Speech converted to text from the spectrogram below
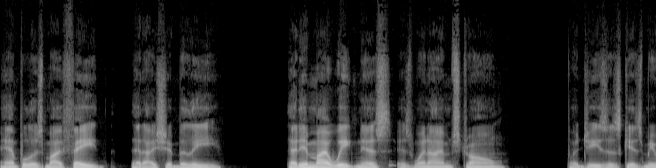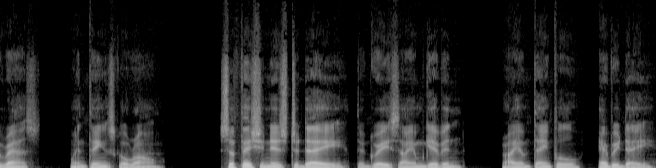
ample is my faith that I should believe that in my weakness is when I am strong, for Jesus gives me rest when things go wrong. Sufficient is today the grace I am given, for I am thankful every day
